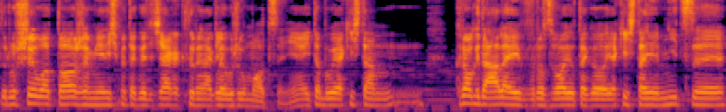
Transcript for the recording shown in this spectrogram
ruszyło to, że mieliśmy tego dzieciaka, który nagle użył mocy, nie? I to był jakiś tam krok dalej w rozwoju tego, jakiejś tajemnicy,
